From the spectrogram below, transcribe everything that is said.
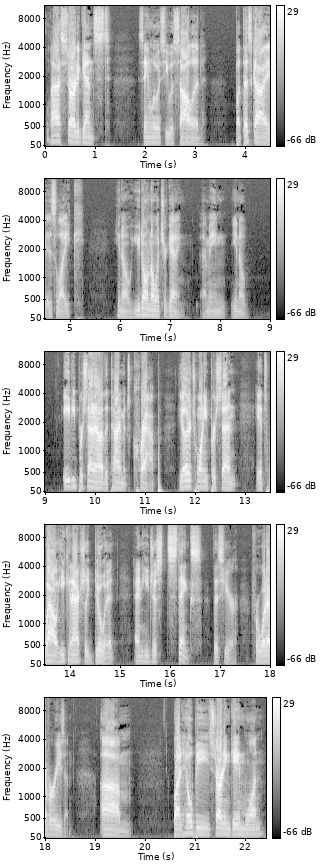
last start against St. Louis, he was solid. But this guy is like, you know, you don't know what you're getting. I mean, you know, 80% out of the time it's crap. The other 20% it's wow, he can actually do it and he just stinks this year for whatever reason. Um, but he'll be starting game 1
